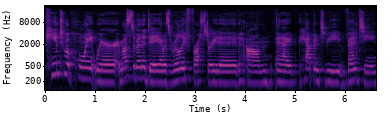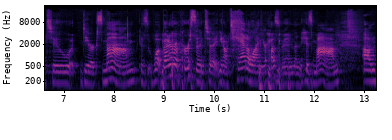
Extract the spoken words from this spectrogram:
came to a point where it must have been a day I was really frustrated, um, and I happened to be venting to Derek's mom because what better a person to you know tattle on your husband than his mom. Um,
